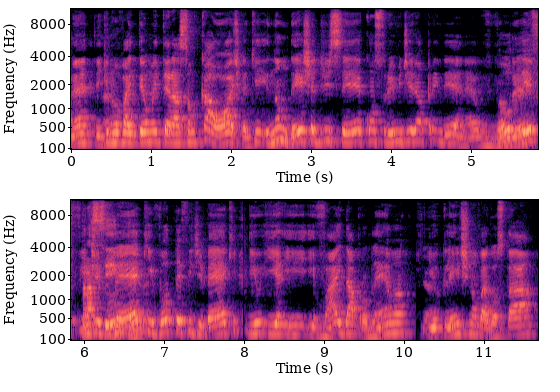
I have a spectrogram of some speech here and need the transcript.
né? E que não vai ter uma interação caótica, que não deixa de ser construir, medir e aprender, né? Eu Vou ter feedback, sempre, né? vou ter feedback e, e, e- e vai dar problema, É. e o cliente não vai gostar,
